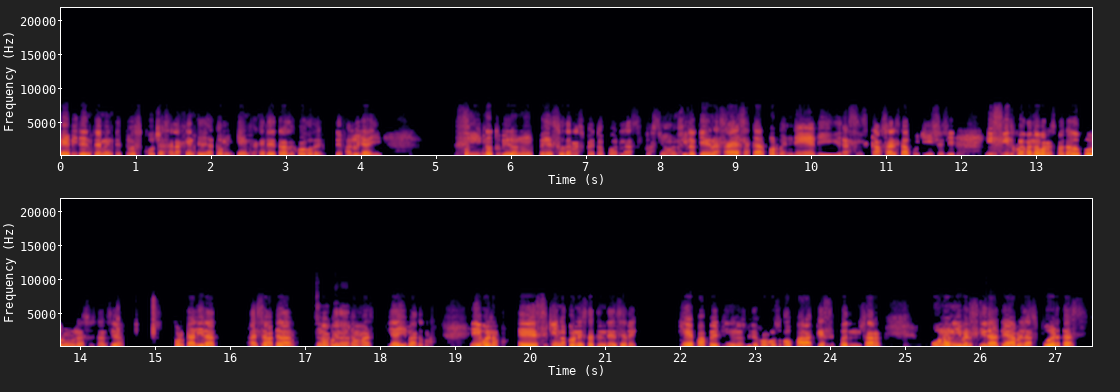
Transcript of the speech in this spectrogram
evidentemente tú escuchas a la gente de Atomic Games, la gente detrás del juego de, de Fallujah y sí no tuvieron un peso de respeto por la situación, sí lo quieren hacer, sacar por vender y así causar esta bullicio, sí. y si el juego no va respaldado por una sustancia, por calidad, ahí se va a quedar. Se va a quedar. más y ahí va a quedar. Y bueno, eh, siguiendo con esta tendencia de qué papel tienen los videojuegos o para qué se pueden usar, una universidad le abre las puertas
